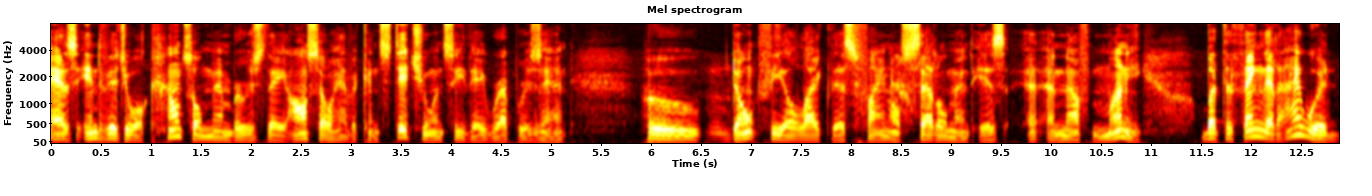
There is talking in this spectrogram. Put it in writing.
as individual council members, they also have a constituency they represent who hmm. don't feel like this final settlement is a- enough money. But the thing that I would,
